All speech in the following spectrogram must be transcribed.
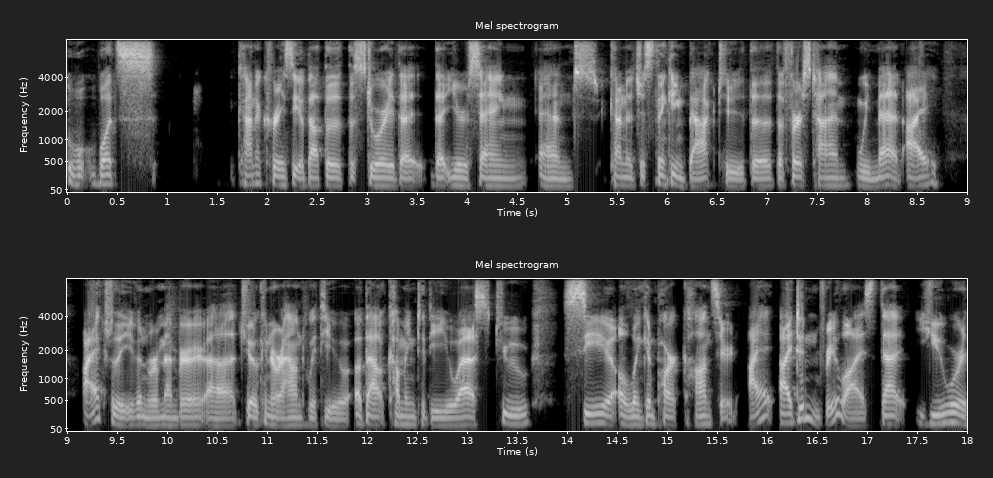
I what's kind of crazy about the the story that that you're saying and kind of just thinking back to the the first time we met i i actually even remember uh, joking around with you about coming to the us to see a linkin park concert i i didn't realize that you were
